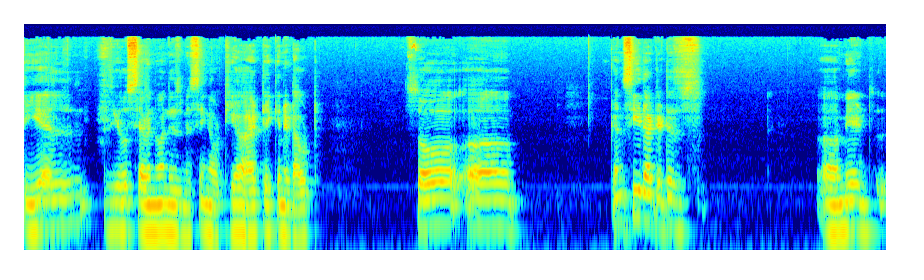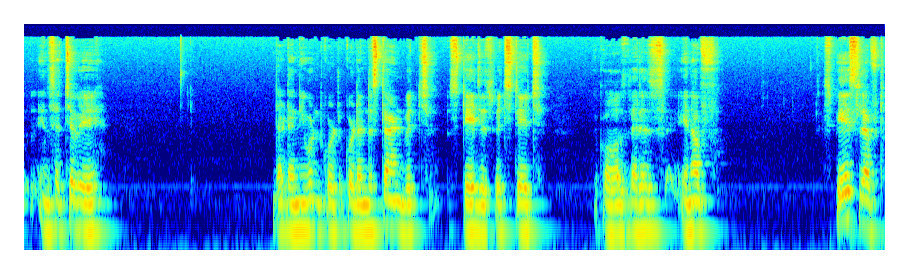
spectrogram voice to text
TL071 is missing out here. I had taken it out. So uh, can see that it is uh, made in such a way that anyone could, could understand which stage is which stage because there is enough space left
